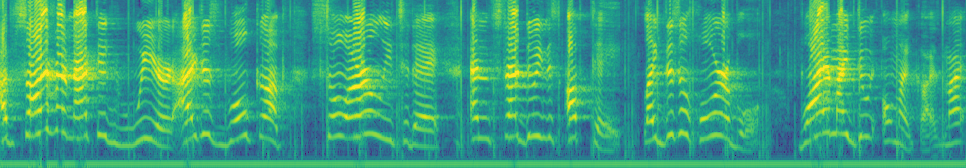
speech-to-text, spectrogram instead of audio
I'm sorry if I'm acting weird. I just woke up so early today and started doing this update. Like, this is horrible. Why am I doing... Oh, my God. My,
